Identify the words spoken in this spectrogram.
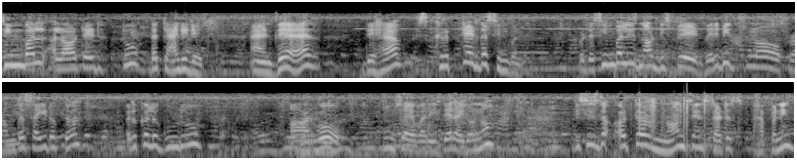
symbol allotted to the candidate and there they have scripted the symbol. But the symbol is not displayed. Very big flaw from the side of the Urkalagudu RO whomsoever is there I don't know. This is the utter nonsense that is happening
